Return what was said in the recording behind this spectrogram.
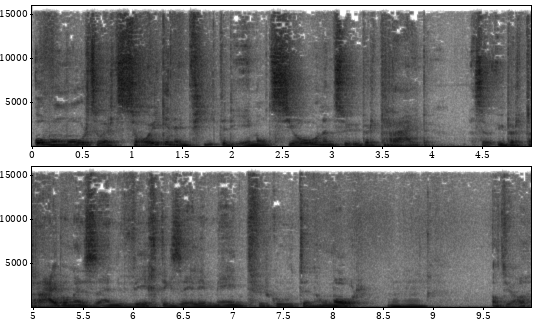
Um Humor zu erzeugen, empfiehlt er, die Emotionen zu übertreiben. Also Übertreibung ist ein wichtiges Element für guten Humor. Und ja,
